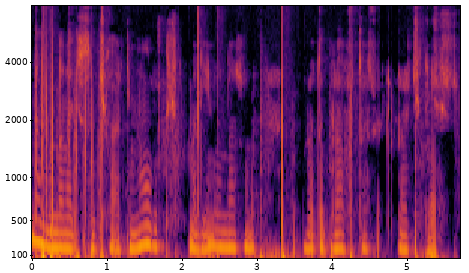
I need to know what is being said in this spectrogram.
Ben bundan acısını çıkartayım ne olur kışkırtma deyin ondan sonra burada Brawl Stars videoları çekeceğiz.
